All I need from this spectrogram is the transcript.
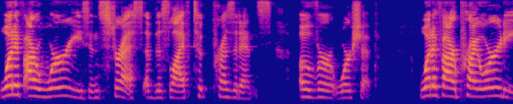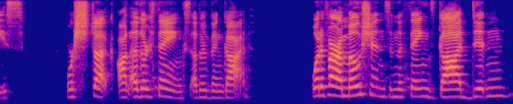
What if our worries and stress of this life took precedence over worship? What if our priorities were stuck on other things other than God? What if our emotions and the things God didn't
